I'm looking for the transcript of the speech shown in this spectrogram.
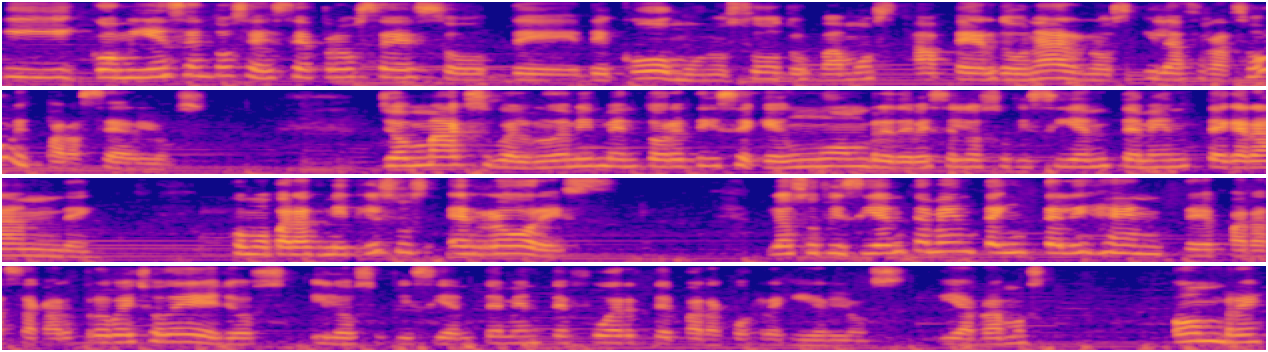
y comienza entonces ese proceso de, de, cómo nosotros vamos a perdonarnos y las razones para hacerlos. John Maxwell, uno de mis mentores, dice que un hombre debe ser lo suficientemente grande como para admitir sus errores, lo suficientemente inteligente para sacar provecho de ellos y lo suficientemente fuerte para corregirlos. Y hablamos hombre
